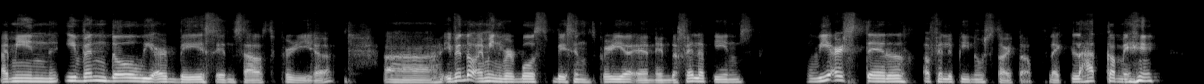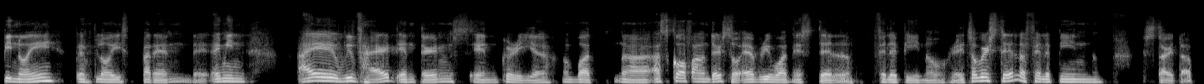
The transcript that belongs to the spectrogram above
i mean even though we are based in south korea uh, even though i mean we're both based in korea and in the philippines we are still a filipino startup. Like lahat kami pinoy employees pa rin. I mean I we've hired interns in Korea, but uh, as co-founders, so everyone is still Filipino, right? So we're still a Philippine startup,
